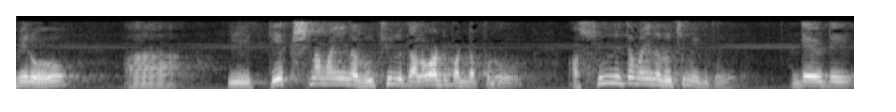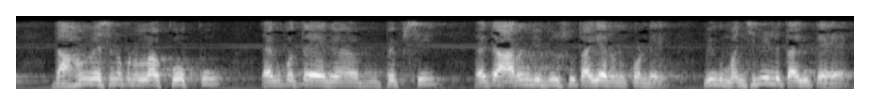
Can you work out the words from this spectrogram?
మీరు ఈ తీక్ష్ణమైన రుచులకు అలవాటు పడ్డప్పుడు ఆ సున్నితమైన రుచి మీకు తెలియదు. అంటే ఏమిటి? దాహం వేసినప్పుడల్లా కోక్కు లేకపోతే పెప్సీ లేకపోతే ఆరెంజ్ జ్యూసు తాగారనుకోండి మీకు మంచినీళ్ళు తాగితే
